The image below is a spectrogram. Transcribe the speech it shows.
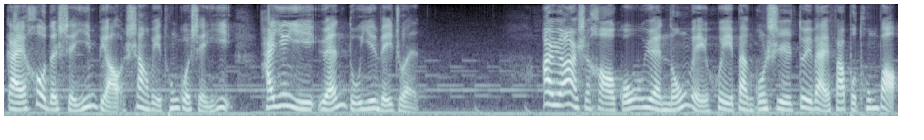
改后的审音表尚未通过审议，还应以原读音为准。二月二十号，国务院农委会办公室对外发布通报：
